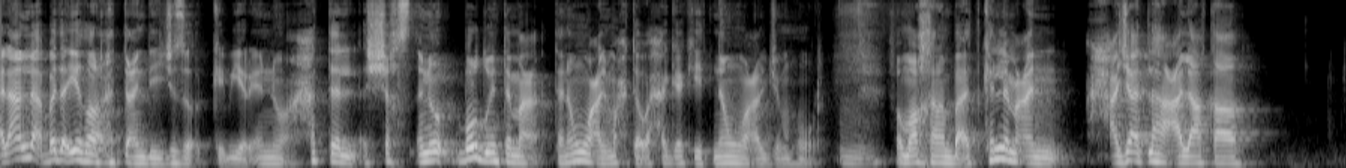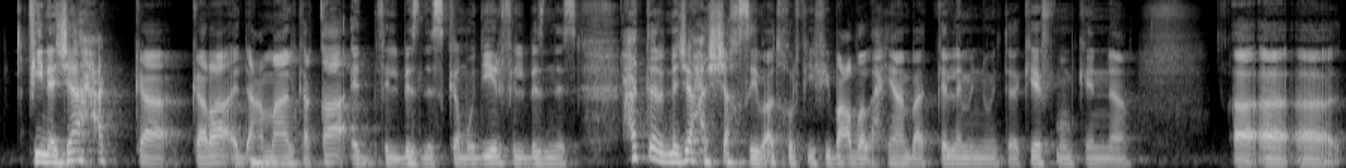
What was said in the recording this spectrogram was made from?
الآن لا بدأ يظهر حتى عندي جزء كبير إنه حتى الشخص إنه برضو أنت مع تنوع المحتوى حقك يتنوع الجمهور. مم. فمؤخرا بتكلم عن حاجات لها علاقة في نجاحك كرائد أعمال كقائد في ال business كمدير في ال business حتى النجاح الشخصي بدخل فيه في بعض الأحيان بتكلم إنه أنت كيف ممكن آه، آه، آه،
